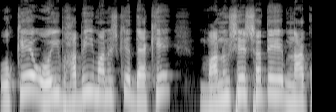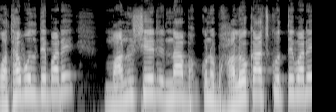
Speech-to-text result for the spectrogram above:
ওকে ওইভাবেই মানুষকে দেখে। মানুষের সাথে না কথা বলতে পারে। মানুষের না কোনো ভালো কাজ করতে পারে।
